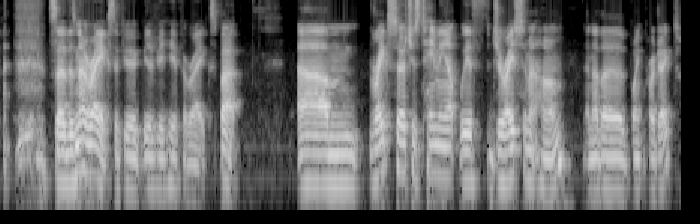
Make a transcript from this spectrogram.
so there's no rakes if you're if you're here for rakes, but um, Rake Search is teaming up with Gerasim at Home, another BOINC project,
